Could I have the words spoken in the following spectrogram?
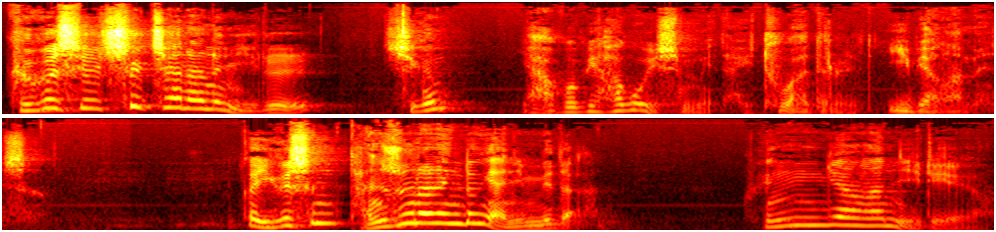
그것을 실천하는 일을 지금 야곱이 하고 있습니다. 이 두 아들을 입양하면서. 그러니까 이것은 단순한 행동이 아닙니다. 굉장한 일이에요.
